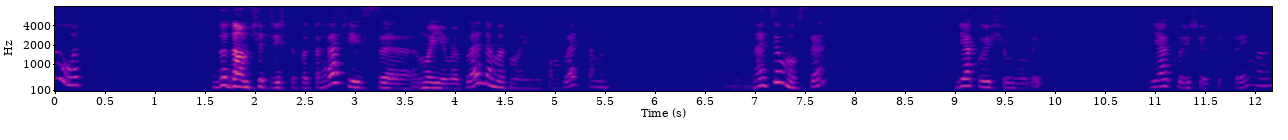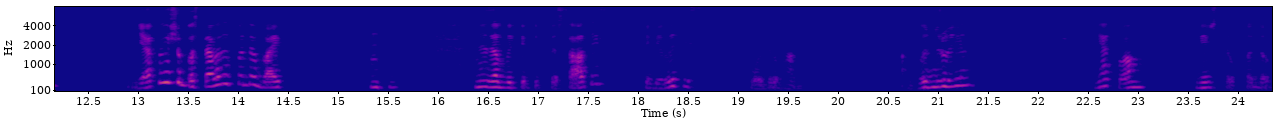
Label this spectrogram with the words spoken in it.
Ну от. Додам ще трішки фотографій з е, моїми пледами, з моїми комплектами. На цьому все. Дякую, що були. Дякую, що підтримали. Дякую, що поставили вподобайку. Не забудьте підписатись, поділитись з подругами або з друзями. Як вам більш до вподоби.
